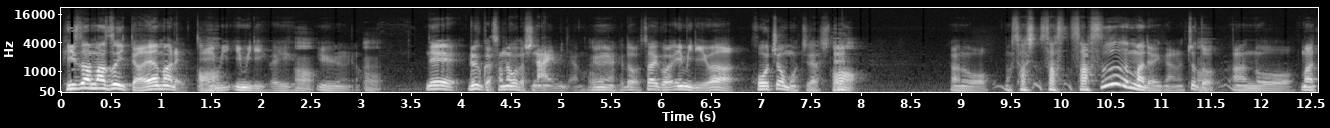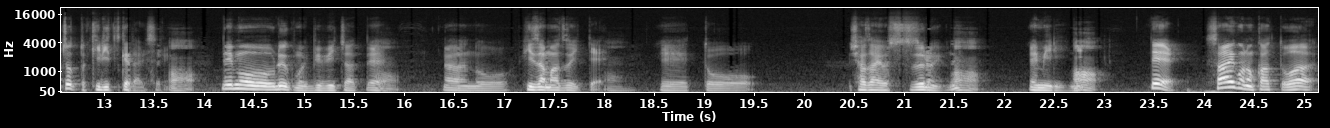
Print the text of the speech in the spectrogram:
ひざまずいて謝れってあエミリーが言うあ。言うんよ、うんでルークはそんなことしないみたいなこと言うんやけど、最後エミリーは包丁を持ち出して、ああ。のまあ刺すまではいかな。いちょっと、あのまあちょっと切りつけたりする。あでもうルークもビビっちゃって、うんあのひざまずいて、うんえーっと謝罪をするんよね、あエミリーに。あで最後のカットは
